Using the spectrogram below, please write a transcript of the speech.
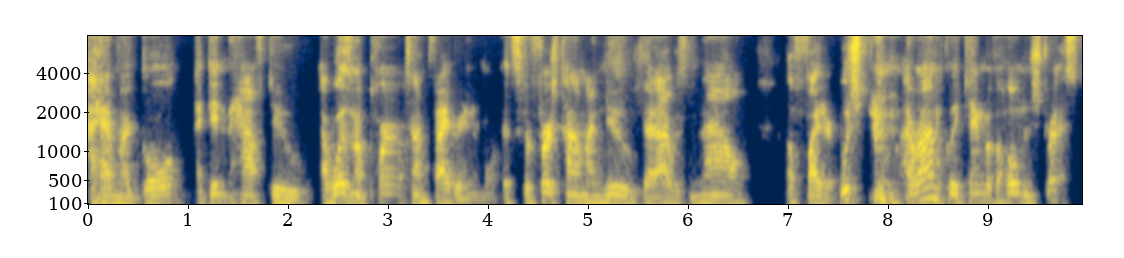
I had my goal. I didn't have to. I wasn't a part time fighter anymore. It's the first time I knew that I was now a fighter, which ironically came with a whole new stress.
